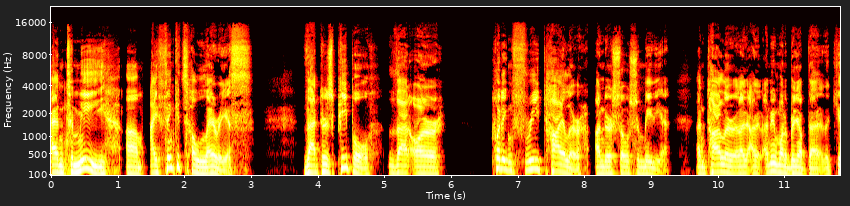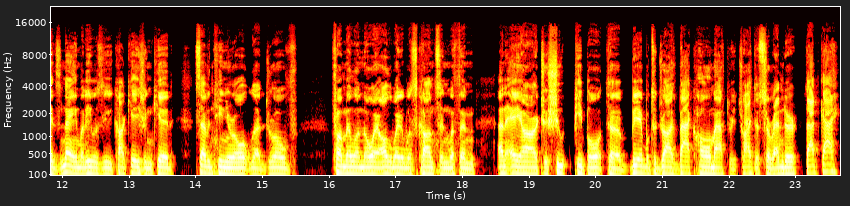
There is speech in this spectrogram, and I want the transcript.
And to me, um, I think it's hilarious that there's people that are putting free Tyler under social media. And Tyler, I, I didn't want to bring up the, the kid's name, but he was the Caucasian kid, 17 year old that drove from Illinois all the way to Wisconsin with an, AR to shoot people to be able to drive back home after he tried to surrender. That guy,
